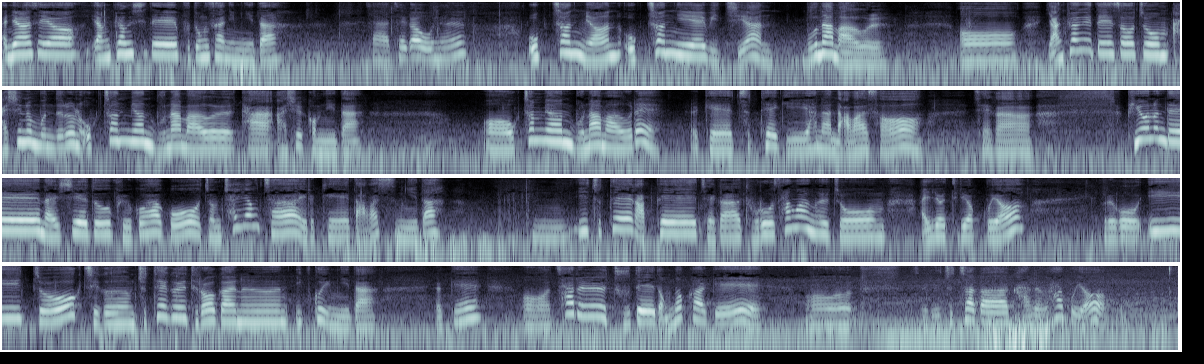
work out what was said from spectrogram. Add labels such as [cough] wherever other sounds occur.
안녕하세요. 양평시대 부동산입니다. 자, 제가 오늘 옥천면 옥천리에 위치한 문화마을. 어, 양평에 대해서 좀 아시는 분들은 옥천면 문화마을 다 아실 겁니다. 어, 옥천면 문화마을에 이렇게 주택이 하나 나와서 제가 비 오는데 날씨에도 불구하고 좀 촬영차 이렇게 나왔습니다. 음, 이 주택 앞에 제가 도로 상황을 좀 알려드렸고요. 그리고 이쪽 지금 주택을 들어가는 입구입니다. 이렇게 어, 차를 두 대 넉넉하게 어, 저기 주차가 가능하고요.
